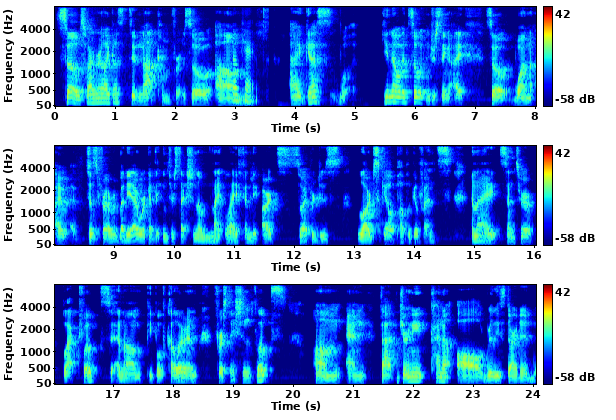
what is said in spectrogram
So Swagger Like Us did not come first. So um, okay, I guess you know it's so interesting. I so one I just for everybody I work at the intersection of nightlife and the arts. So I produce large scale public events and I center Black folks and um, people of color and First Nation folks. Um, and that journey kind of all really started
